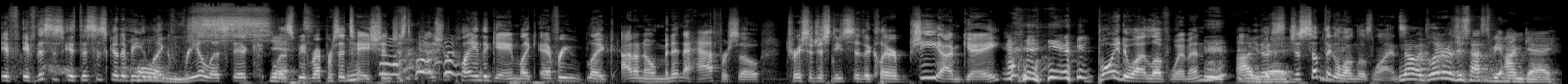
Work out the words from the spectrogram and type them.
If if this is if this is going to be like realistic shit. lesbian representation, just as you're playing the game, like every like I don't know minute and a half or so, Tracer just needs to declare, "Gee, I'm gay. Boy, do I love women." I'm you know, just, just something along those lines. No, it literally just has to be I'm gay.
